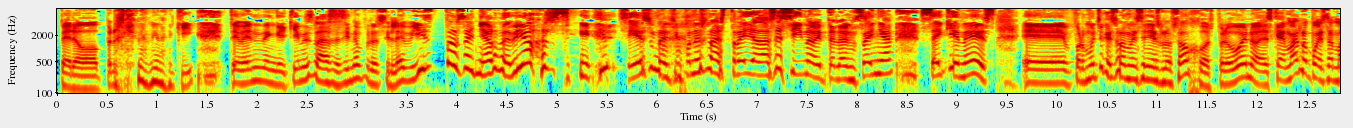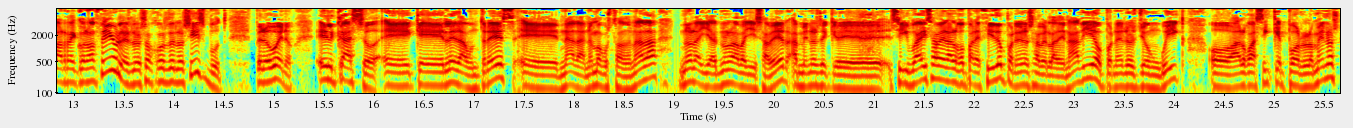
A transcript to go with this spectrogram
pero, pero es que también aquí te venden que quién es el asesino, pero si le he visto, señor de Dios. Si, si es una, si pones una estrella de asesino y te lo enseñan, sé quién es. Eh, por mucho que solo me enseñes los ojos, pero bueno, es que además no pueden ser más reconocibles los ojos de los Eastwood. Pero bueno, el caso, eh, que le da un 3, eh, nada, no me ha gustado nada, no la, no la vayáis a ver, a menos de que, si vais a ver algo parecido, poneros a ver la de nadie, o poneros John Wick, o algo así que por lo menos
